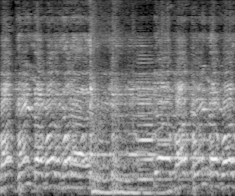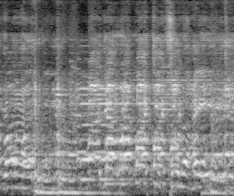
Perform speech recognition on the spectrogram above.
भाकरीला भाजणारी त्या भाकरीला भाजणारी माझ्या रमाची चूल आहे.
